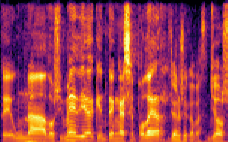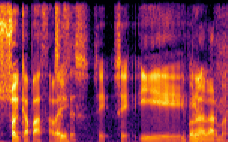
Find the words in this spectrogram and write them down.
De una a dos y media, quien tenga ese poder. Yo no soy capaz. Yo soy capaz a Sí. veces, sí, sí. Y, Y poner alarma.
